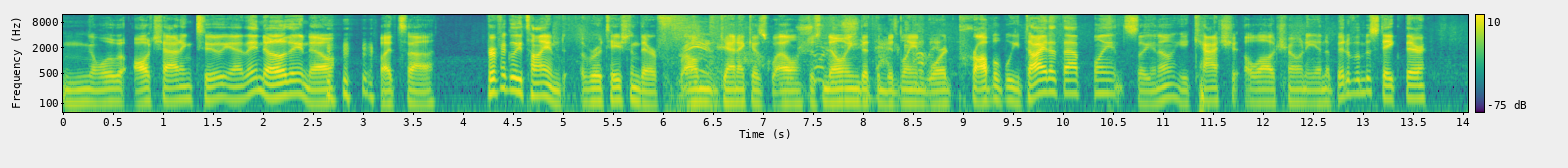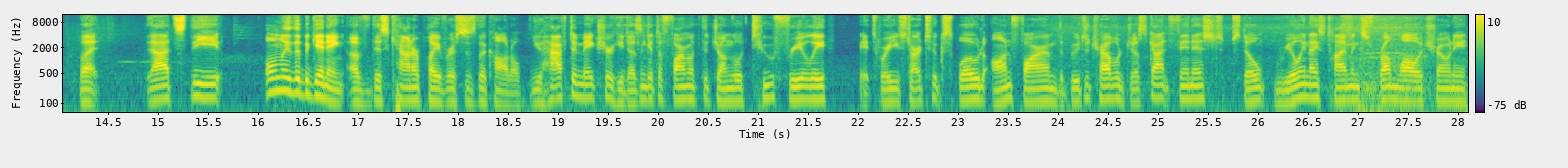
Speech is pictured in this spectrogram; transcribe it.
Mm, a little bit all chatting too. Yeah, they know, they know. but uh, perfectly timed a rotation there from Genic as well. Just knowing that the mid lane ward probably died at that point. So, you know, you catch Alatroni and a bit of a mistake there. But that's the only the beginning of this counterplay versus the Coddle. You have to make sure he doesn't get to farm up the jungle too freely. It's where you start to explode on farm. The Boots of Travel just got finished. Still really nice timings from Lalatroni.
